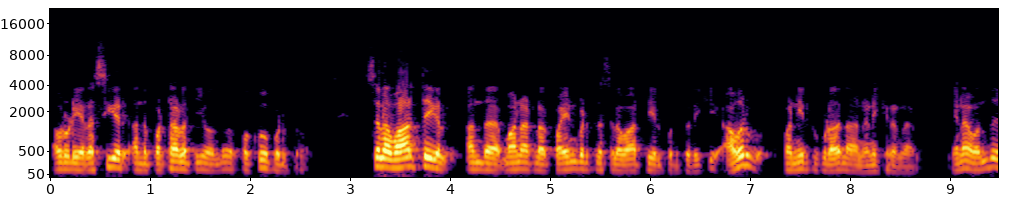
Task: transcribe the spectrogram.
அவருடைய ரசிகர் அந்த பட்டாளத்தையும் வந்து அவர் பக்குவப்படுத்துகிறோம் சில வார்த்தைகள் அந்த மாநாட்டில் அவர் பயன்படுத்தின சில வார்த்தைகள் பொறுத்த வரைக்கும் அவர் பண்ணியிருக்கக்கூடாதுன்னு நான் நினைக்கிறேன் நான். ஏன்னா வந்து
